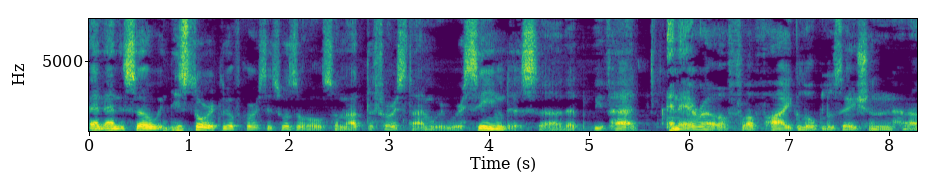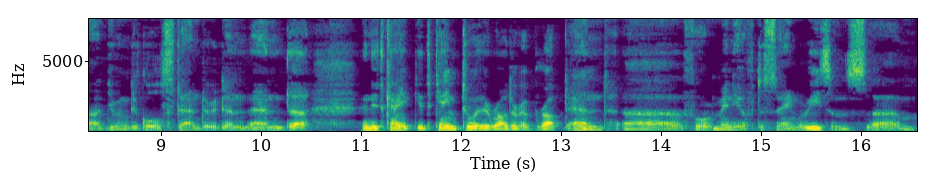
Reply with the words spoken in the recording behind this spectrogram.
And, and so historically, of course, this was also not the first time we were seeing this, uh, that we've had an era of, of high globalization uh, during the gold standard. And, and, uh, and it, came, it came to a rather abrupt end uh, for many of the same reasons. Um,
